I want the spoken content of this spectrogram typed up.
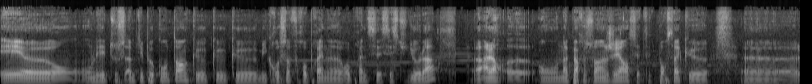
Et euh, on, on était tous un petit peu contents que, que- que Microsoft reprenne, reprenne ces, ces studios-là. Euh, alors, euh, on a peur que ce soit un géant, c'est peut-être pour ça que. euh,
